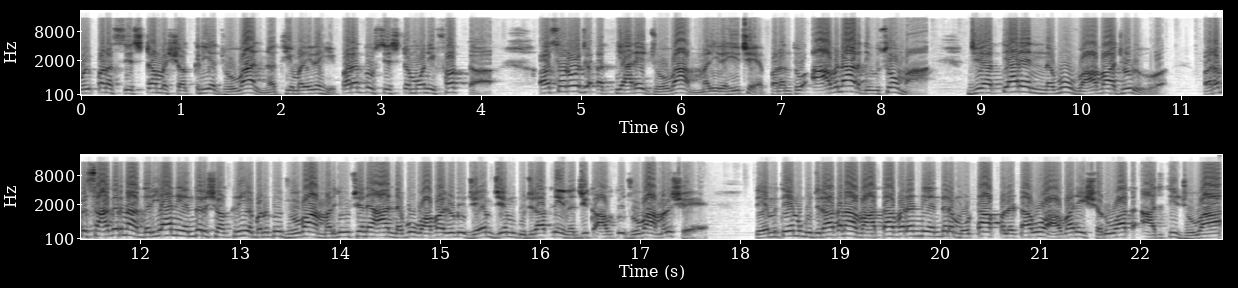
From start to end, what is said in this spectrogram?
કોઈ પણ સિસ્ટમ સક્રિય જોવા નથી મળી રહી, પરંતુ સિસ્ટમોની ફક્ત અસરો જ અત્યારે જોવા મળી રહી છે. પરંતુ આવનાર દિવસોમાં જે અત્યારે નવું વાવાઝોડું અરબ સાગરના દરિયાની અંદર સક્રિય બનતું જોવા મળ્યું છે અને આ નવું વાવાઝોડું જેમ જેમ ગુજરાતની નજીક આવતું જોવા મળશે, તેમ તેમ ગુજરાતના વાતાવરણની અંદર મોટા પલટાવો આવવાની શરૂઆત આજથી જોવા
